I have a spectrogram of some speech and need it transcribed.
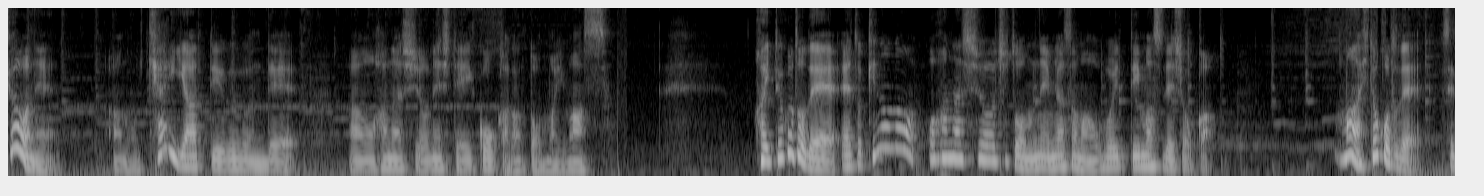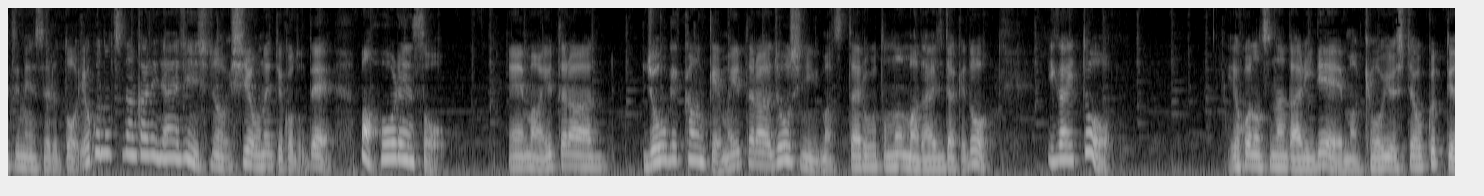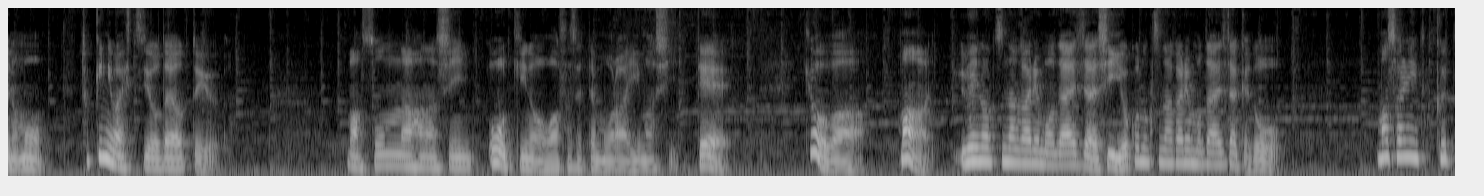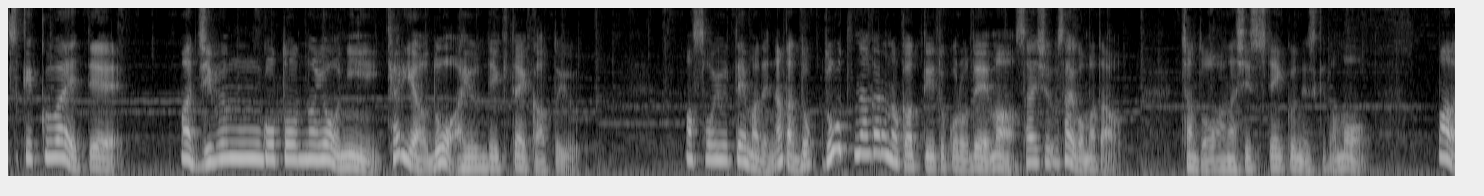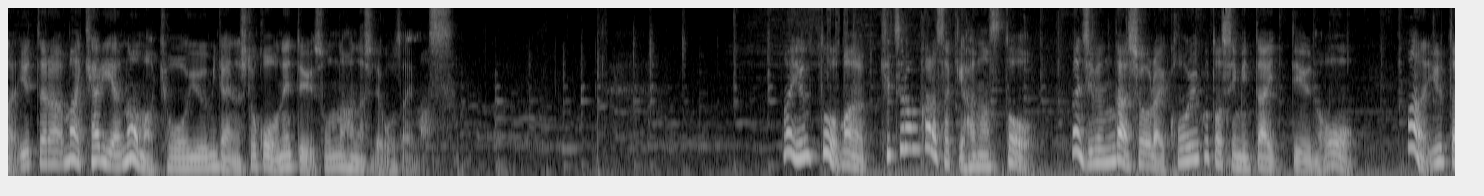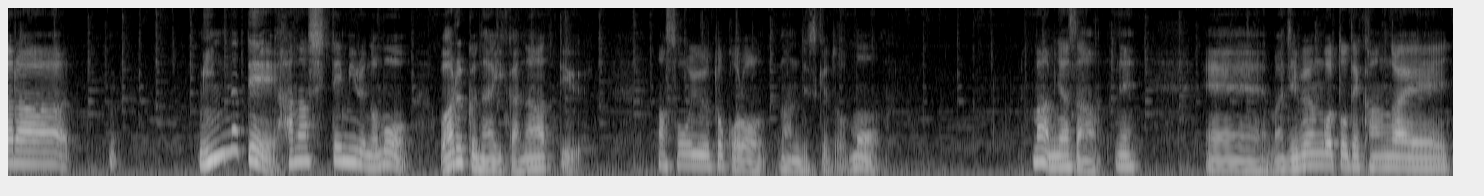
今日はねあのキャリアっていう部分であの話をねしていこうかなと思います。はい、ということで、えっ、と、昨日のお話をちょっとね、皆様覚えていますでしょうか？まあ、一言で説明すると、横のつながり大事にしようねということで、まあ、ほうれん草、えー、まあ、言ったら、上下関係、まあ、言ったら上司にま伝えることもまあ大事だけど、意外と横のつながりでま共有しておくっていうのも、時には必要だよというまあそんな話を昨日はさせてもらいまして今日はまあ上のつながりも大事だし横のつながりも大事だけどまあそれにくっつけ加えてまあ自分ごとのようにキャリアをどう歩んでいきたいかというまあそういうテーマでなんかどどうつながるのかっていうところでまあ最終最後またちゃんとお話ししていくんですけどもまあ言ったら、まあキャリアのまあ共有みたいなしとこうねという、そんな話でございます。まあ言うと、まあ結論からさっき話すと、まあ自分が将来こういうことをしてみたいっていうのを、まあ言ったら、みんなで話してみるのも悪くないかなっていう、まあそういうところなんですけども、まあ皆さんね、えーまあ、自分ごとで考え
